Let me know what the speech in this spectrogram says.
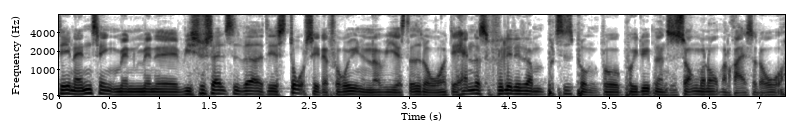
det er en anden ting, men, men øh, vi synes altid, at det er stort set at forrygende, når vi er afsted derovre. Det handler selvfølgelig lidt om på tidspunkt på, på i løbet af en sæson, hvornår man rejser derover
